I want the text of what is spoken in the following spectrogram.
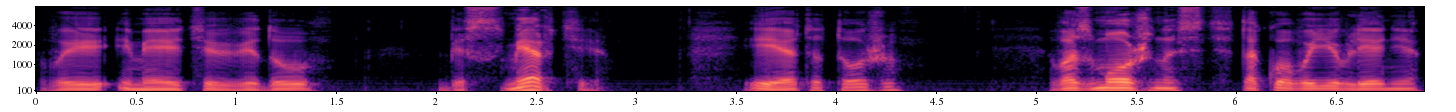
Вы имеете в виду бессмертие, и это тоже возможность такого явления.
